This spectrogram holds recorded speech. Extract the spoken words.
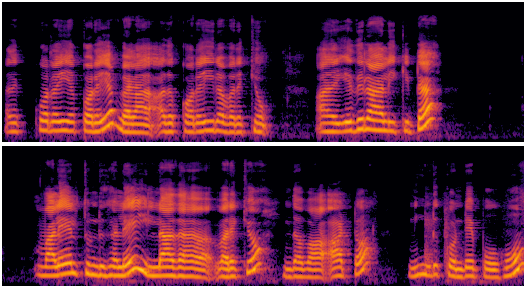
அது குறைய குறைய விள அது குறையிற வரைக்கும். எதிராளிக்கிட்ட வளையல் துண்டுகளே இல்லாத வரைக்கும் இந்த வா ஆட்டம் நீண்டு கொண்டே போகும்.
